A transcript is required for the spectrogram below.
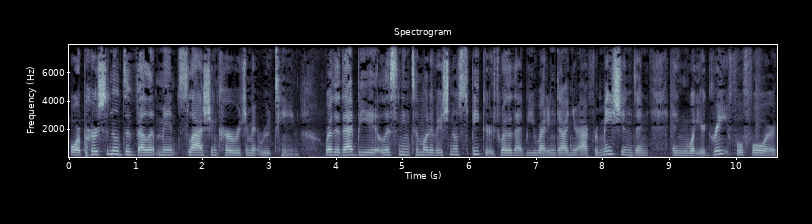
or personal development slash encouragement routine whether that be listening to motivational speakers, whether that be writing down your affirmations and, and what you're grateful for,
